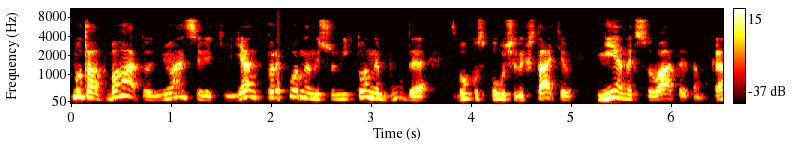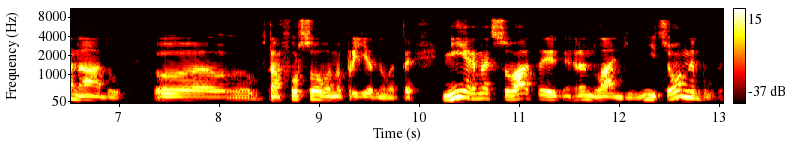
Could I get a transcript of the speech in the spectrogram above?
Ну так багато нюансів, які я переконаний, що ніхто не буде з боку Сполучених Штатів ні анексувати там Канаду. е, Там форсовано приєднувати, ні анексувати Гренландію. Ні, цього не буде.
